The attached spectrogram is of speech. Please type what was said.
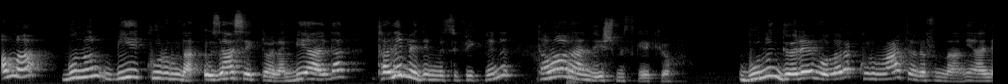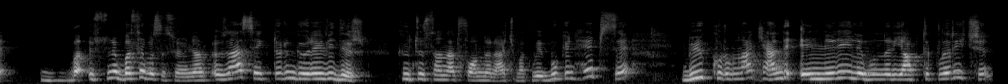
ama bunun bir kurumdan, özel sektörden, bir yerden talep edilmesi fikrinin tamamen değişmesi gerekiyor. Bunun görev olarak kurumlar tarafından yani üstüne basa basa söylüyorum. Özel sektörün görevidir kültür sanat fonları açmak ve bugün hepsi büyük kurumlar kendi elleriyle bunları yaptıkları için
